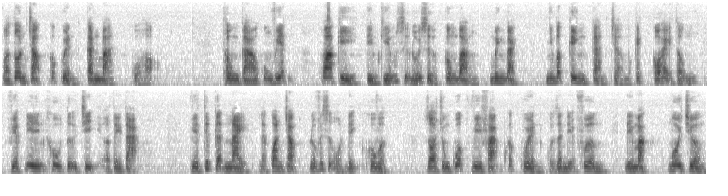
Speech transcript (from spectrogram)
và tôn trọng các quyền căn bản của họ. Thông cáo cũng viết, Hoa Kỳ tìm kiếm sự đối xử công bằng, minh bạch, nhưng Bắc Kinh cản trở một cách có hệ thống việc đi đến khu tự trị ở Tây Tạng. Việc tiếp cận này là quan trọng đối với sự ổn định khu vực, do Trung Quốc vi phạm các quyền của dân địa phương để mặc môi trường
